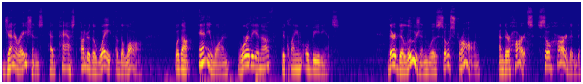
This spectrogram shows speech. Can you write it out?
generations had passed under the weight of the law without anyone worthy enough to claim obedience. Their delusion was so strong and their hearts so hardened,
